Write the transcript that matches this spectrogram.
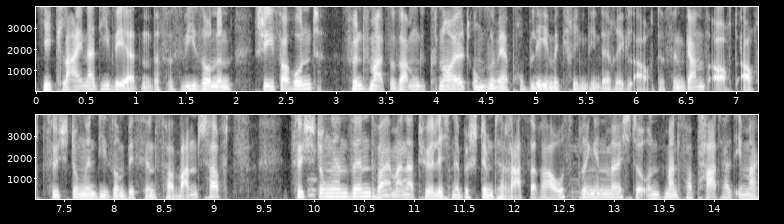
je kleiner die werden, das ist wie so ein Schäferhund, fünfmal zusammengeknäult, umso mehr Probleme kriegen die in der Regel auch. Das sind ganz oft auch Züchtungen, die so ein bisschen Verwandtschaftszüchtungen sind, weil man natürlich eine bestimmte Rasse rausbringen möchte und man verpaart halt immer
